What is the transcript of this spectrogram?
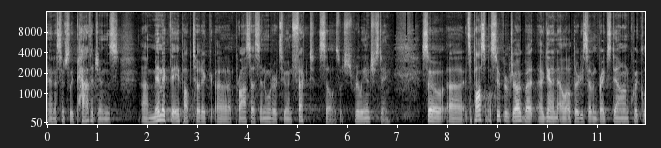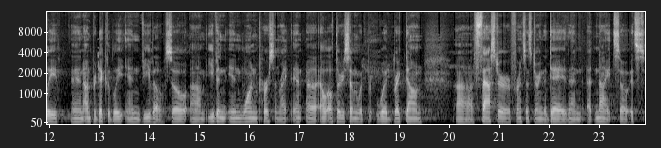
and essentially pathogens mimic the apoptotic process in order to infect cells, which is really interesting. So uh, it's a possible super drug, but again, LL37 breaks down quickly and unpredictably in vivo. So um, even in one person, right, uh, LL37 would, would break down uh, faster, for instance, during the day than at night. So it's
